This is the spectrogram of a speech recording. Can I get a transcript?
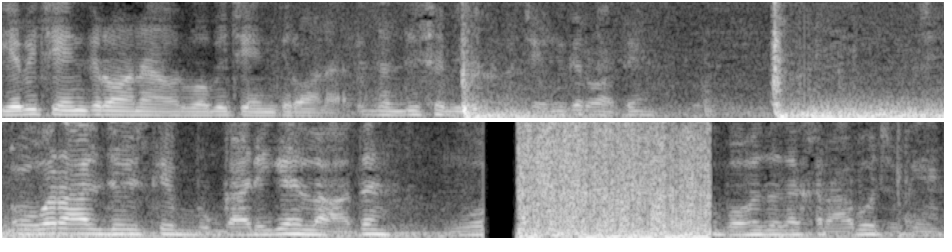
ये भी चेंज करवाना है और वो भी चेंज करवाना है। जल्दी से भी चेंज करवाते हैं। ओवरऑल जो इसके गाड़ी के हालात हैं, वो बहुत ज़्यादा ख़राब हो चुके हैं।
